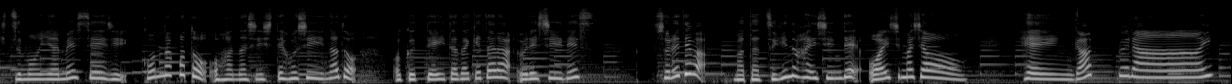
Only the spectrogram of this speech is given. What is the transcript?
質問やメッセージこんなことをお話ししてほしいなど送っていただけたら嬉しいです。それではまた次の配信でお会いしましょう。変がプライ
